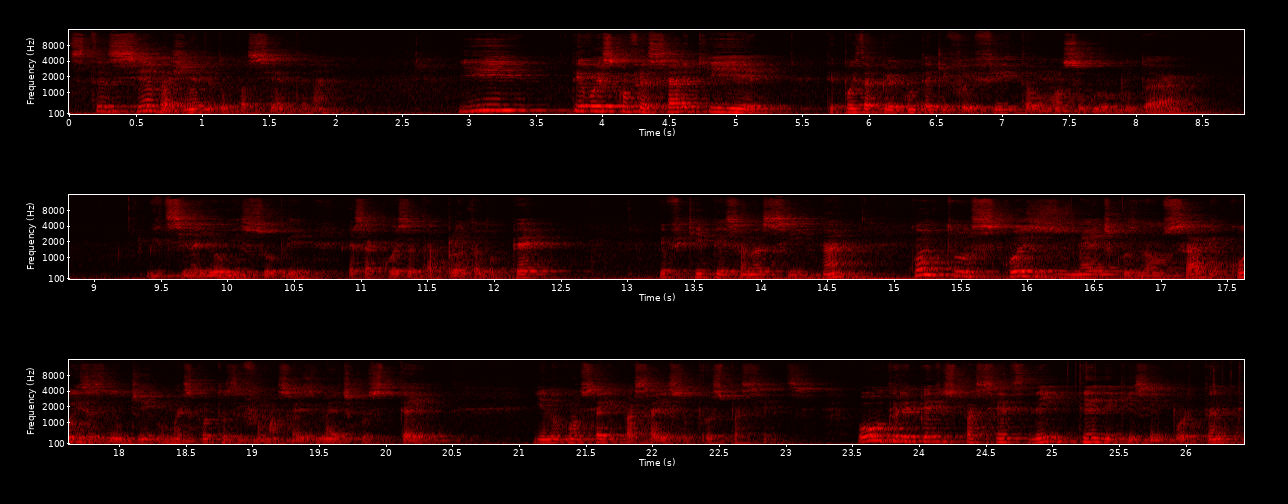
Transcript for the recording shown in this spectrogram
distanciando a gente do paciente, né? E devo lhes confessar que depois da pergunta que foi feita ao nosso grupo da medicina yoga sobre essa coisa da planta do pé, eu fiquei pensando assim, né? Quantas coisas os médicos não sabem, coisas não digo, mas quantas informações os médicos têm e não conseguem passar isso para os pacientes. Ou de repente os pacientes nem entendem que isso é importante,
